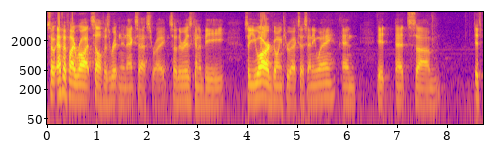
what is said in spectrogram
so FFI raw itself is written in XS, right? So there is going to be So you are going through XS anyway, and it it's um, it's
